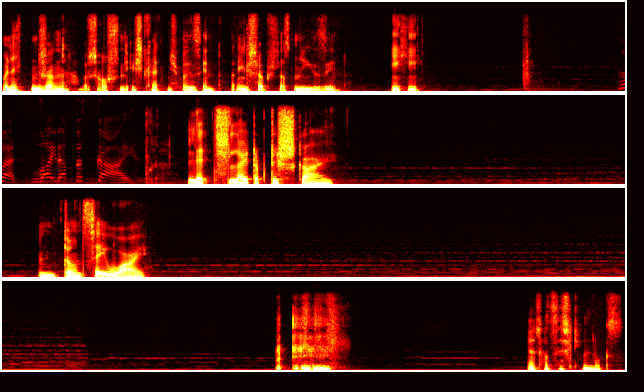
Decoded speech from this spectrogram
Renekton Jungle habe ich auch schon Ewigkeit nicht mehr gesehen. Eigentlich habe ich das nie gesehen. Hihi. Let's light up the sky. And don't say why. Ja, tatsächlich Linux.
